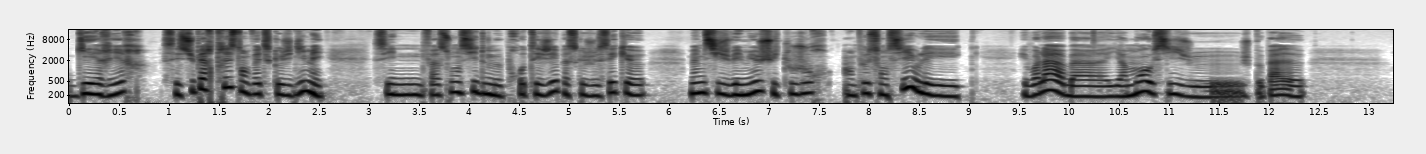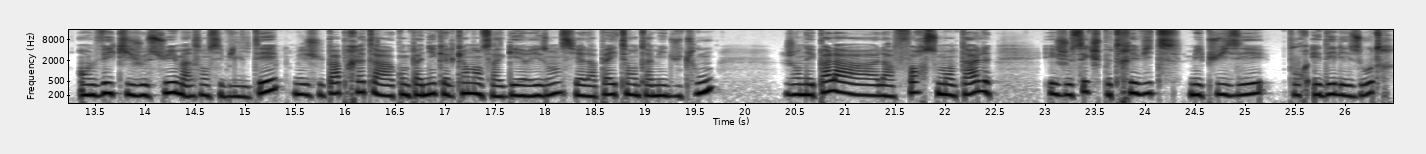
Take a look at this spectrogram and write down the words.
guérir. C'est super triste en fait ce que je dis, mais c'est une façon aussi de me protéger parce que je sais que même si je vais mieux, je suis toujours un peu sensible et, et voilà, bah il y a moi aussi, je ne peux pas euh, enlever qui je suis, ma sensibilité, mais je suis pas prête à accompagner quelqu'un dans sa guérison si elle n'a pas été entamée du tout. J'en ai pas la, la force mentale et je sais que je peux très vite m'épuiser pour aider les autres.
